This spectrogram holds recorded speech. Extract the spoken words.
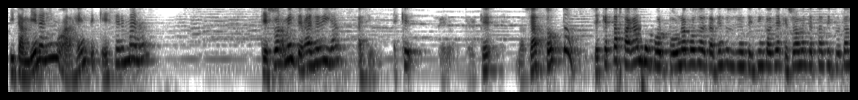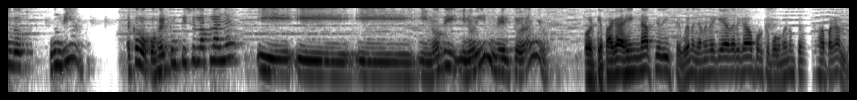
Y también animo a la gente que es hermana, que solamente va ese día, a decir, es que, pero, es que no seas tonto. Si es que estás pagando por, una cosa de 365 días que solamente estás disfrutando un día. Es como cogerte un piso en la playa y, y, no, y no ir en todo el año. Porque pagas gimnasio dice, bueno, ya me me queda delgado porque por lo menos empiezas a pagarlo.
